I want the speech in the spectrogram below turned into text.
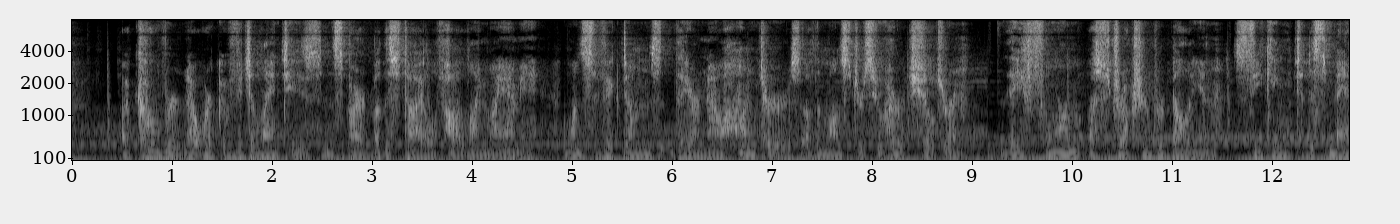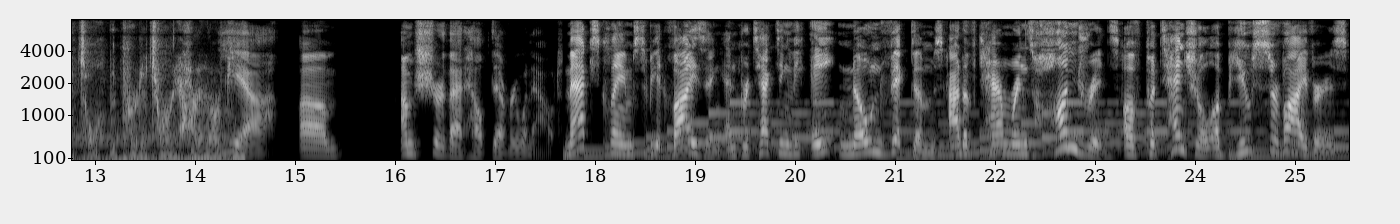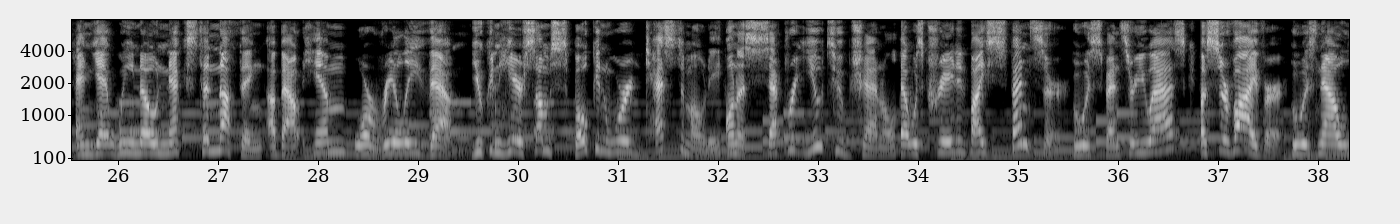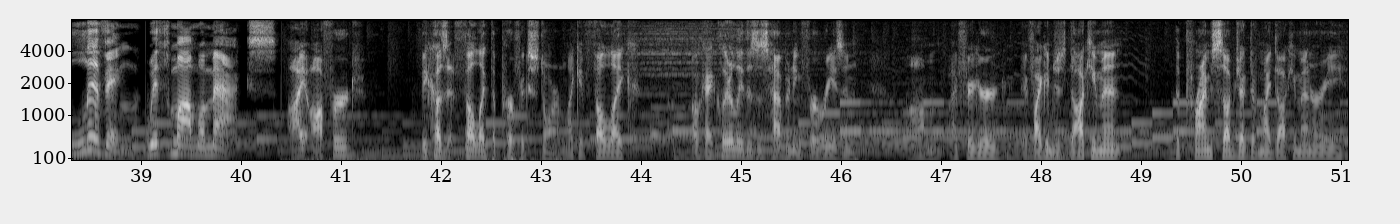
A covert network of vigilantes inspired by the style of Hotline Miami. Once victims, they are now hunters of the monsters who hurt children. They form a structured rebellion seeking to dismantle the predatory hierarchy. Yeah, um, I'm sure that helped everyone out. Max claims to be advising and protecting the eight known victims out of Cameron's hundreds of potential abuse survivors, and yet we know next to nothing about him or really them. You can hear some spoken word testimony on a separate YouTube channel that was created by Spencer. Who is Spencer, you ask? A survivor who is now living with Mama Max. I offered because it felt like the perfect storm. Like it felt like, okay, clearly this is happening for a reason. Um, I figured if I can just document the prime subject of my documentary,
